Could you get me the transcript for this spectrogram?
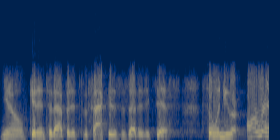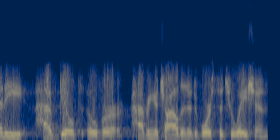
you know get into that, but it's the fact is is that it exists. So when you already have guilt over having a child in a divorce situation,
